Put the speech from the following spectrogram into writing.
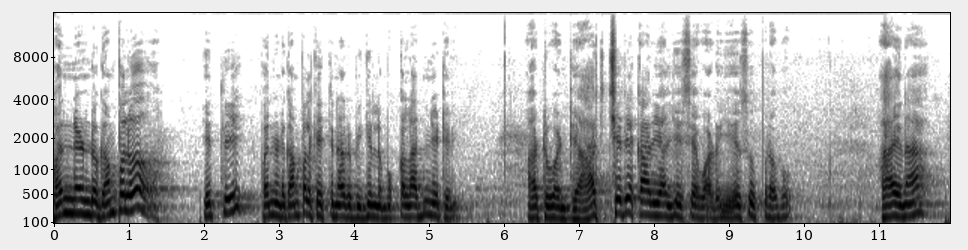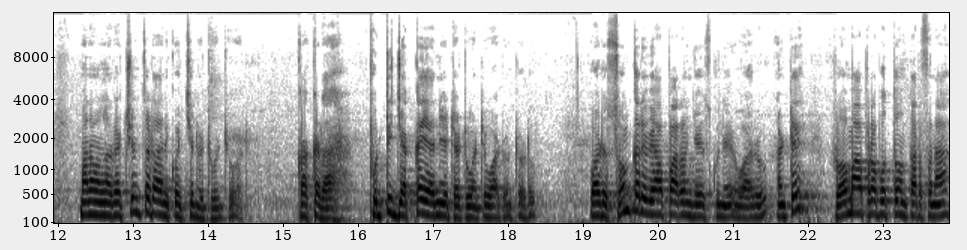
పన్నెండు గంపలు ఎత్తి పన్నెండు గంపలకు ఎత్తినారు మిగిలిన ముక్కలు అన్నిటిని. అటువంటి ఆశ్చర్య కార్యాలు చేసేవాడు యేసు ప్రభు. ఆయన మనల్ని రక్షించడానికి వచ్చినటువంటి వాడు. అక్కడ పుట్టి జక్కయ్య అనేటటువంటి వాడు ఉంటాడు. వాడు సొంకరి వ్యాపారం చేసుకునేవారు. అంటే రోమా ప్రభుత్వం తరఫున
